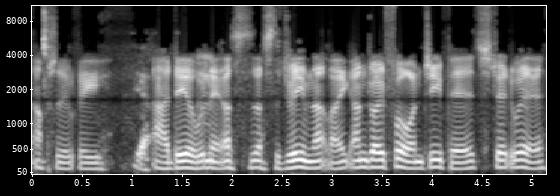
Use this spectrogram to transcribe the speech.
absolutely yeah. ideal, wouldn't it? That's that's the dream. That like Android phone, GPay straight away,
